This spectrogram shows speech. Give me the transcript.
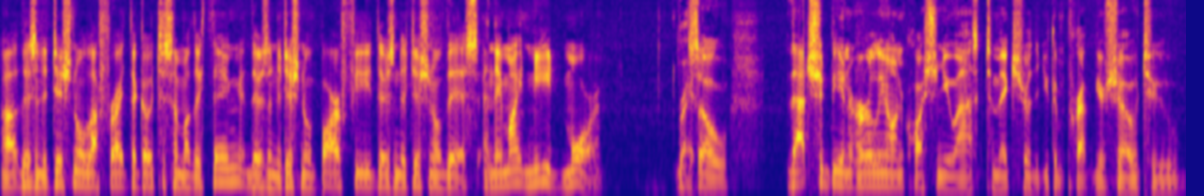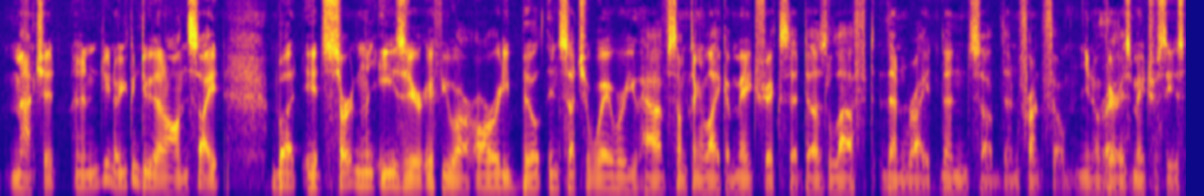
Uh, there's an additional left right that go to some other thing. There's an additional bar feed. There's an additional this, and they might need more. Right. So that should be an early on question you ask to make sure that you can prep your show to match it. And you know, you can do that on site, but it's certainly easier if you are already built in such a way where you have something like a matrix that does left, then right, then sub, then front fill, you know, Right. various matrices,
